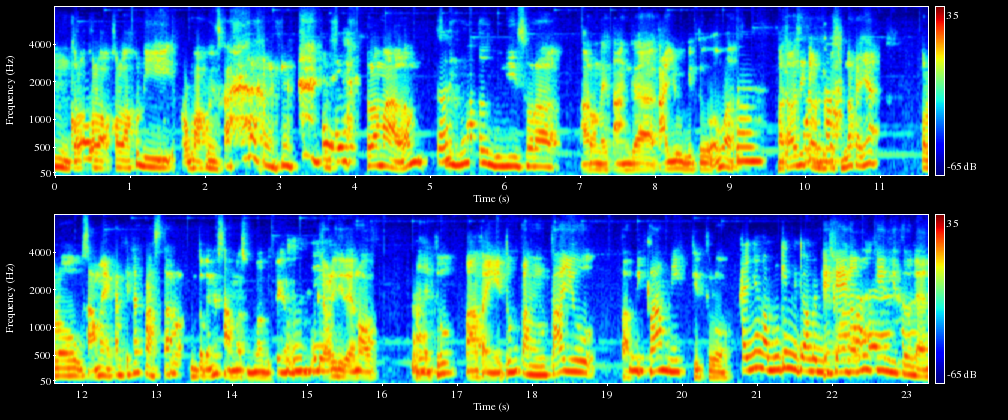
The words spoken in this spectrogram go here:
Hmm, kalau kalau kalau aku di rumah aku yang sekarang, oh, iya. kalau malam huh? sering banget tuh bunyi suara orang naik tangga kayu gitu. Oh, nggak hmm. tahu sih kalau di sebelah kayaknya kalau sama ya kan kita klaster bentuknya sama semua gitu ya mm-hmm. kecuali di renov nah mm. itu lantainya itu bukan kayu tapi mm. keramik gitu loh kayaknya nggak mungkin gitu sampai ya, kayak nggak mungkin gitu dan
